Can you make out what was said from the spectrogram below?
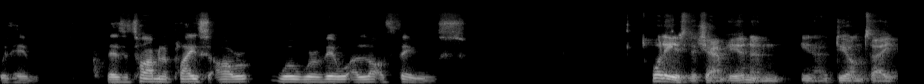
with him. There's a time and a place. I will reveal a lot of things. Well, he is the champion, and you know Deontay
